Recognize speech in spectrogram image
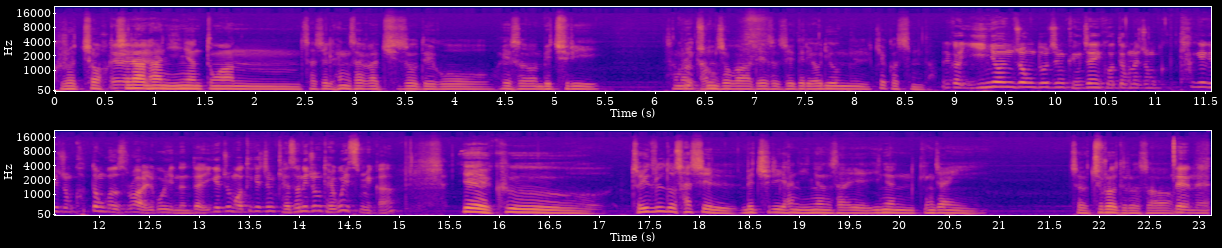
그렇죠. 예. 지난 한 2년 동안 사실 행사가 취소되고 해서 매출이 상당히 그렇죠. 감소가 돼서 저희들이 어려움을 겪었습니다. 그러니까 2년 정도 지금 굉장히 그것 때문에 좀 타격이 좀 컸던 것으로 알고 있는데 이게 좀 어떻게 지금 개선이 좀 되고 있습니까? 예, 그 저희들도 사실 매출이 한 2년 사이에 2년 굉장히 저 줄어들어서 네네.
